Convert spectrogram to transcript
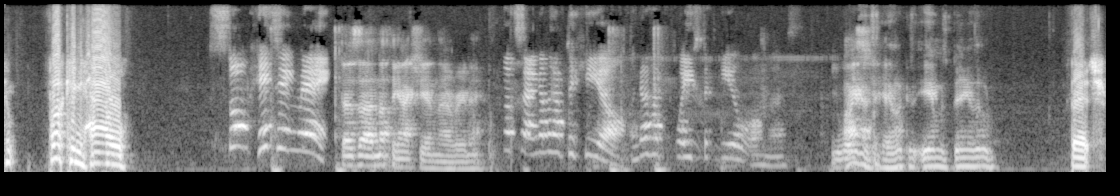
c- fucking hell. Stop hitting me! There's uh, nothing actually in there, really. I'm gonna have to heal. I'm gonna have to waste a heal on this. You I had wasted to heal because Ian was being a little. Bitch.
